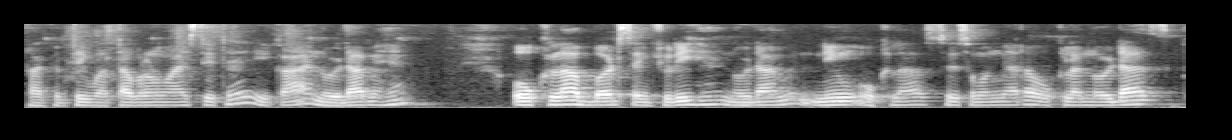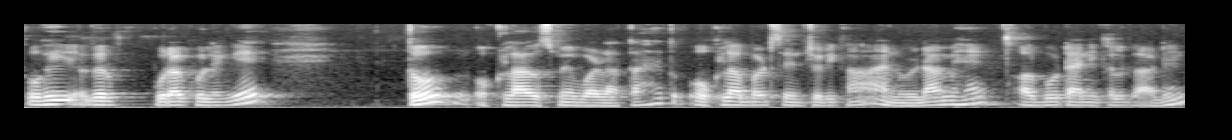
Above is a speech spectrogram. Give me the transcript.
प्राकृतिक वातावरण वहाँ स्थित है। ये कहाँ है? नोएडा में है। ओखला बर्ड सेंचुरी है नोएडा में। न्यू ओखला से समझ में आ रहा है। ओखला नोएडा को ही अगर पूरा खोलेंगे तो ओखला उसमें वर्ड आता है। तो ओखला बर्ड सेंचुरी कहाँ है? नोएडा में है और बोटैनिकल गार्डन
